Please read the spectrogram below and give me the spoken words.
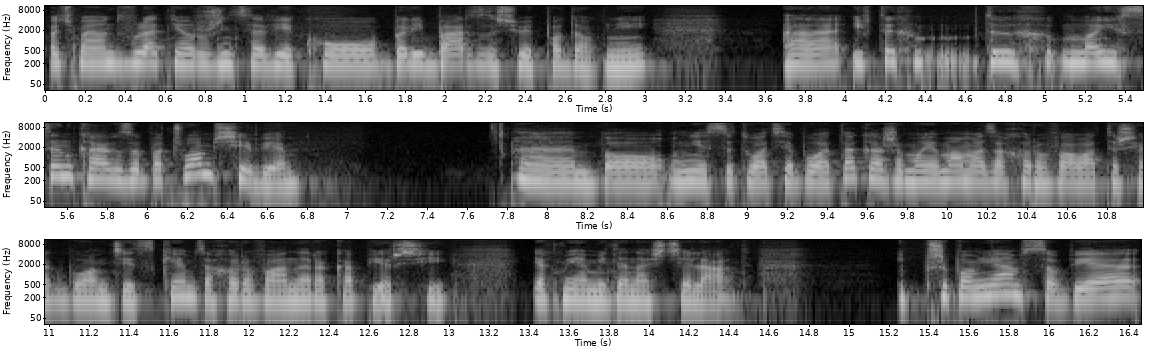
choć mają dwuletnią różnicę wieku, byli bardzo do siebie podobni. E, I w tych, tych moich synkach zobaczyłam siebie. E, bo u mnie sytuacja była taka, że moja mama zachorowała też jak byłam dzieckiem, zachorowała na raka piersi, jak miałam 11 lat. I przypomniałam sobie,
